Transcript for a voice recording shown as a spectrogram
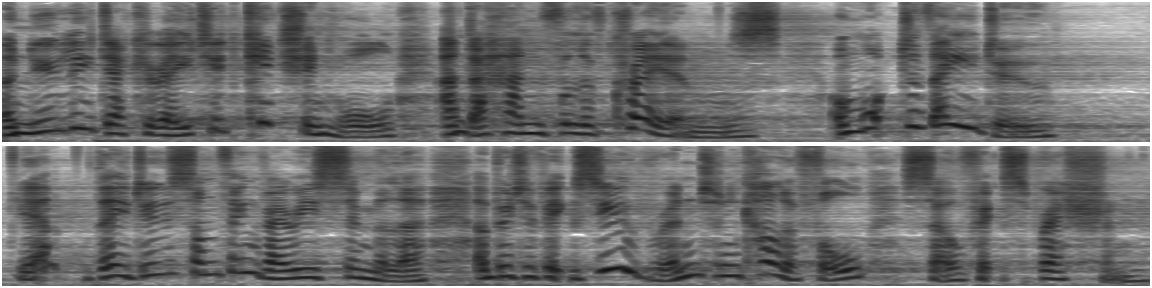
a newly decorated kitchen wall and a handful of crayons, and what do they do? Yep, they do something very similar a bit of exuberant and colourful self expression.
